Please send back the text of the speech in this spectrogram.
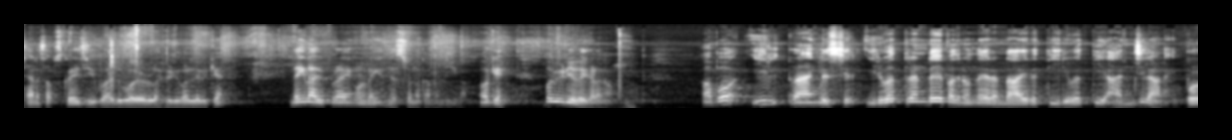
ചാനൽ സബ്സ്ക്രൈബ് ചെയ്യുക അതുപോലെയുള്ള വീഡിയോകൾ ലഭിക്കാൻ എന്തെങ്കിലും അഭിപ്രായങ്ങളുണ്ടെങ്കിൽ ജസ്റ്റ് ഒന്ന് കമന്റ് ചെയ്യുക. ഓക്കെ അപ്പോൾ വീഡിയോയിലേക്ക് കിടക്കാം. അപ്പോൾ ഈ റാങ്ക് ലിസ്റ്റിൽ ഇരുപത്തിരണ്ട് പതിനൊന്ന് രണ്ടായിരത്തി ഇരുപത്തി അഞ്ചിലാണ് ഇപ്പോൾ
